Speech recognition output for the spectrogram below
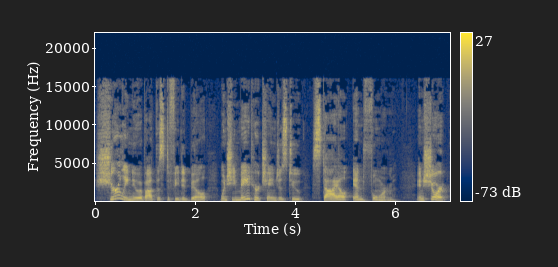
surely knew about this defeated bill when she made her changes to style and form. In short,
